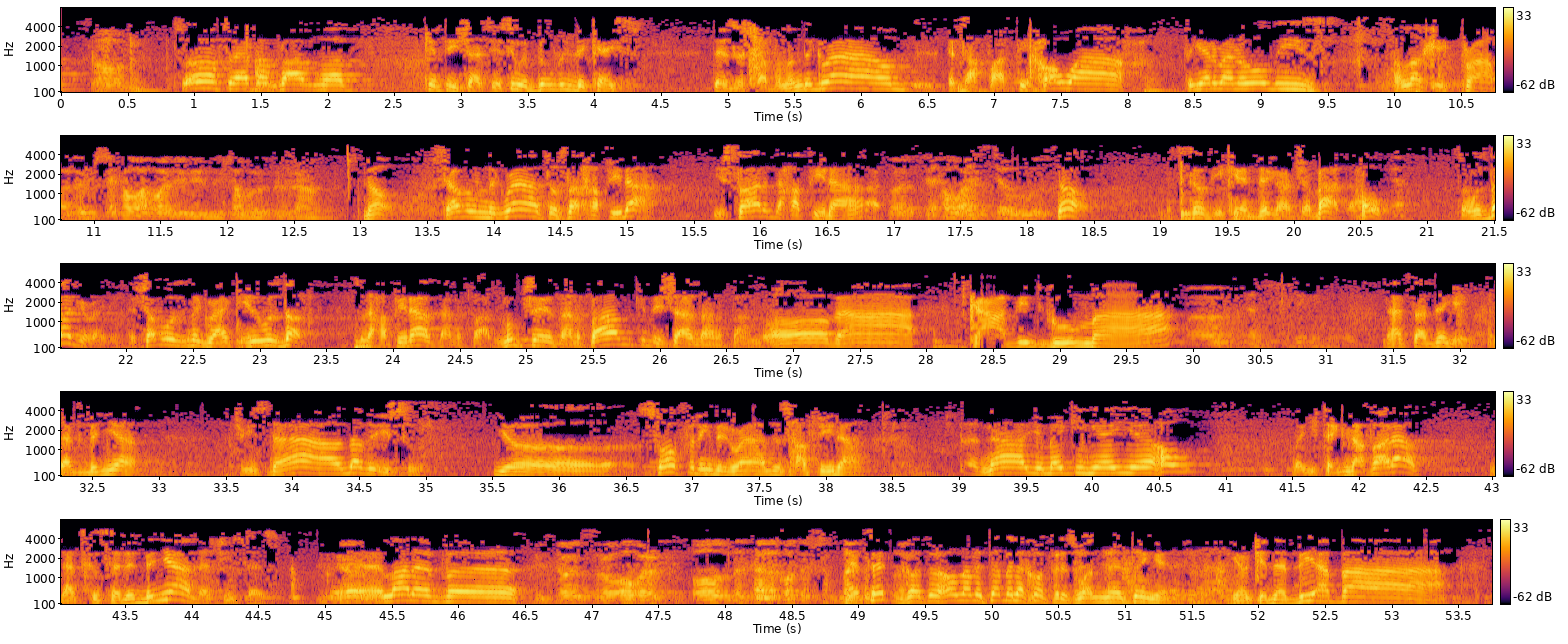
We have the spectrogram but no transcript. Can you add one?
Soft, we have no problem of... You see, we're building the case. There's a shovel in the ground. It's afar tichawah. To get around all these halachic problems. Why do you need the shovel in the ground? No, shovel in the ground, so it's not hafirah. You started the hafirah. No, still you can't dig on Shabbat. The whole. So it was dug already. The shovel was in the ground. It was dug. So the hafirah is not a problem. Mukse is not a problem. Ketisha is not a problem. Oh, the ka'avid guma. That's not digging. That's binyan. Means now another issue. You're softening the ground is hafirah. Now you're making a uh, hole, but you take taking the out. That's considered binyan, as she says. Uh, a lot of. Uh, He's going through over all the halachot of Shabbat. that's it. Go through the whole Lamed Melachot for this one uh, thing. You can be Abba.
